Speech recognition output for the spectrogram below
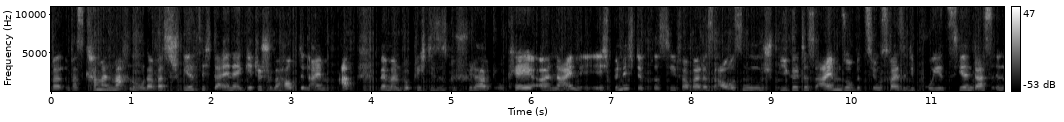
was, was, kann man machen oder was spielt sich da energetisch überhaupt in einem ab, wenn man wirklich dieses Gefühl hat, okay, äh, nein, ich bin nicht depressiv, aber das Außen spiegelt es einem so, beziehungsweise die projizieren das in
